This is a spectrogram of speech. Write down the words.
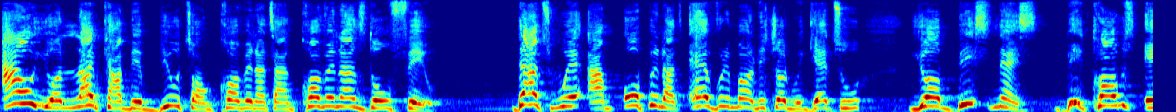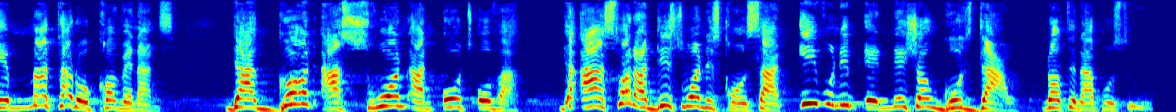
how your life can be built on covenants and covenants don't fail. That's where I'm hoping that every man church we get to, your business becomes a matter of covenants that God has sworn an oath over. That as far as this one is concerned, even if a nation goes down, nothing happens to you.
